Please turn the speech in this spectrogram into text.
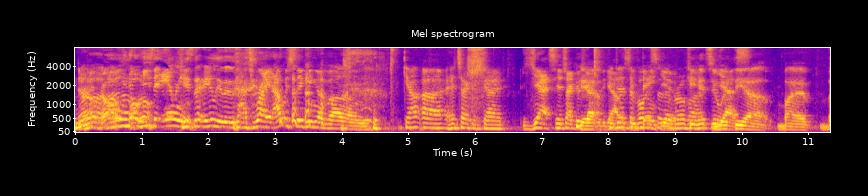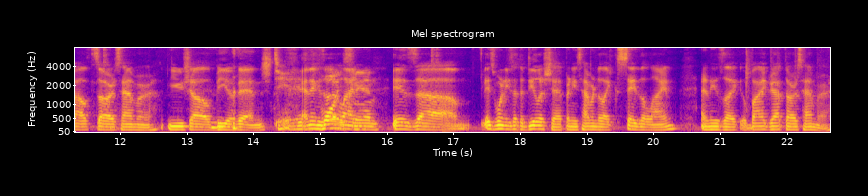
No, no, no, he's the alien. He's the alien. That's right. I was thinking of um, Gal- uh, Hitchhiker's Guide. yes, Hitchhiker's Yeah. Guide to the Galaxy. He does Galaxy. the voice Thank of you. the robot. He hits you Yes. with the uh, by Balthazar's hammer. You shall be avenged. Dude, his and then his other voice, line man. Is um, is when he's at the dealership and he's having to like say the line, and he's like, "Buy Grabthar's hammer."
